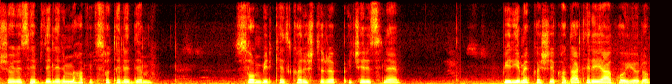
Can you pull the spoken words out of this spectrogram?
Şöyle sebzelerimi hafif soteledim. Son bir kez karıştırıp içerisine bir yemek kaşığı kadar tereyağı koyuyorum.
